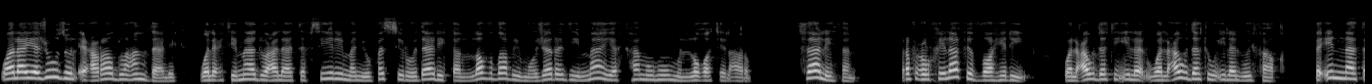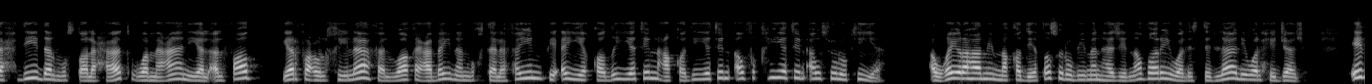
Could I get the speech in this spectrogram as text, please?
ولا يجوز الإعراض عن ذلك والاعتماد على تفسير من يفسر ذلك اللفظ بمجرد ما يفهمه من لغة العرب. ثالثا رفع الخلاف الظاهري والعودة إلى, والعودة إلى الوفاق. فإن تحديد المصطلحات ومعاني الألفاظ يرفع الخلاف الواقع بين المختلفين في أي قضية عقدية أو فقهية أو سلوكية أو غيرها مما قد يتصل بمنهج النظر والاستدلال والحجاج إذ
